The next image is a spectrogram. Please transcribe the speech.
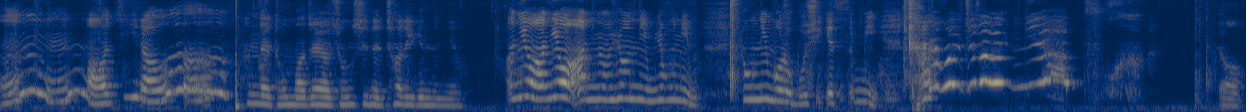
음, 어지러워. 한 대 더 맞아야 정신을 차리겠느냐. 아니요, 아니요, 아니요, 형님, 형님. 형님으로 모시겠습니. 가라고 할 줄 알았냐? 야,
